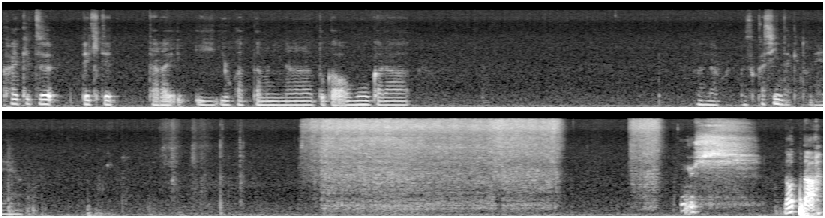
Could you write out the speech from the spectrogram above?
解決できてたらいいよかったのになとかは思うからなんだろう難しいんだけどねよし乗った。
